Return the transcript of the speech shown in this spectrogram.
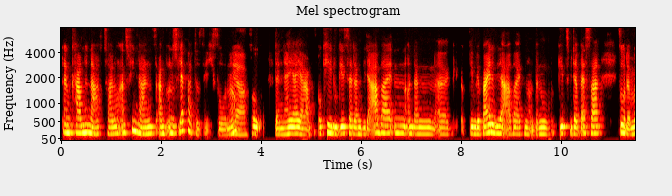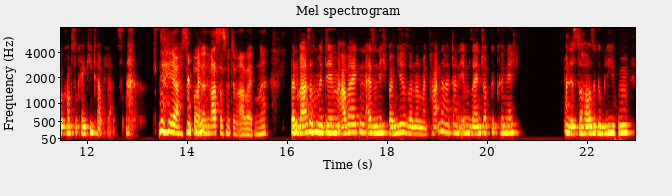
Dann kam eine Nachzahlung ans Finanzamt und es läpperte sich so, ne? Ja. So. Dann, naja, ja, okay, du gehst ja dann wieder arbeiten und dann äh, gehen wir beide wieder arbeiten und dann geht's wieder besser. So, dann bekommst du keinen Kita-Platz. Ja, super, dann war's das mit dem Arbeiten, ne? Dann war es das mit dem Arbeiten, also nicht bei mir, sondern mein Partner hat dann eben seinen Job gekündigt und ist zu Hause geblieben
